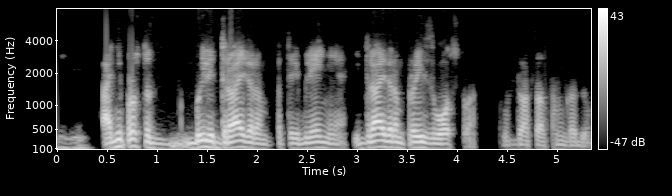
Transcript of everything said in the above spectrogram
Mm-hmm. Они просто были драйвером потребления и драйвером производства в 2020 году.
